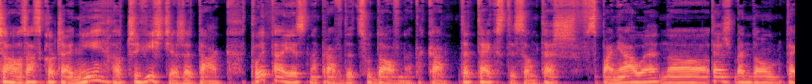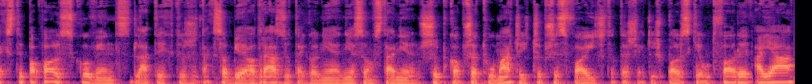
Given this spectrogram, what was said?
Co, zaskoczeni? Oczywiście, że tak. Płyta jest naprawdę cudowna. Taka, te teksty są też wspaniałe. No, też będą teksty po polsku, więc dla tych, którzy tak sobie od razu tego nie, nie są w stanie szybko przetłumaczyć czy przyswoić, to też jakieś polskie utwory. A ja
